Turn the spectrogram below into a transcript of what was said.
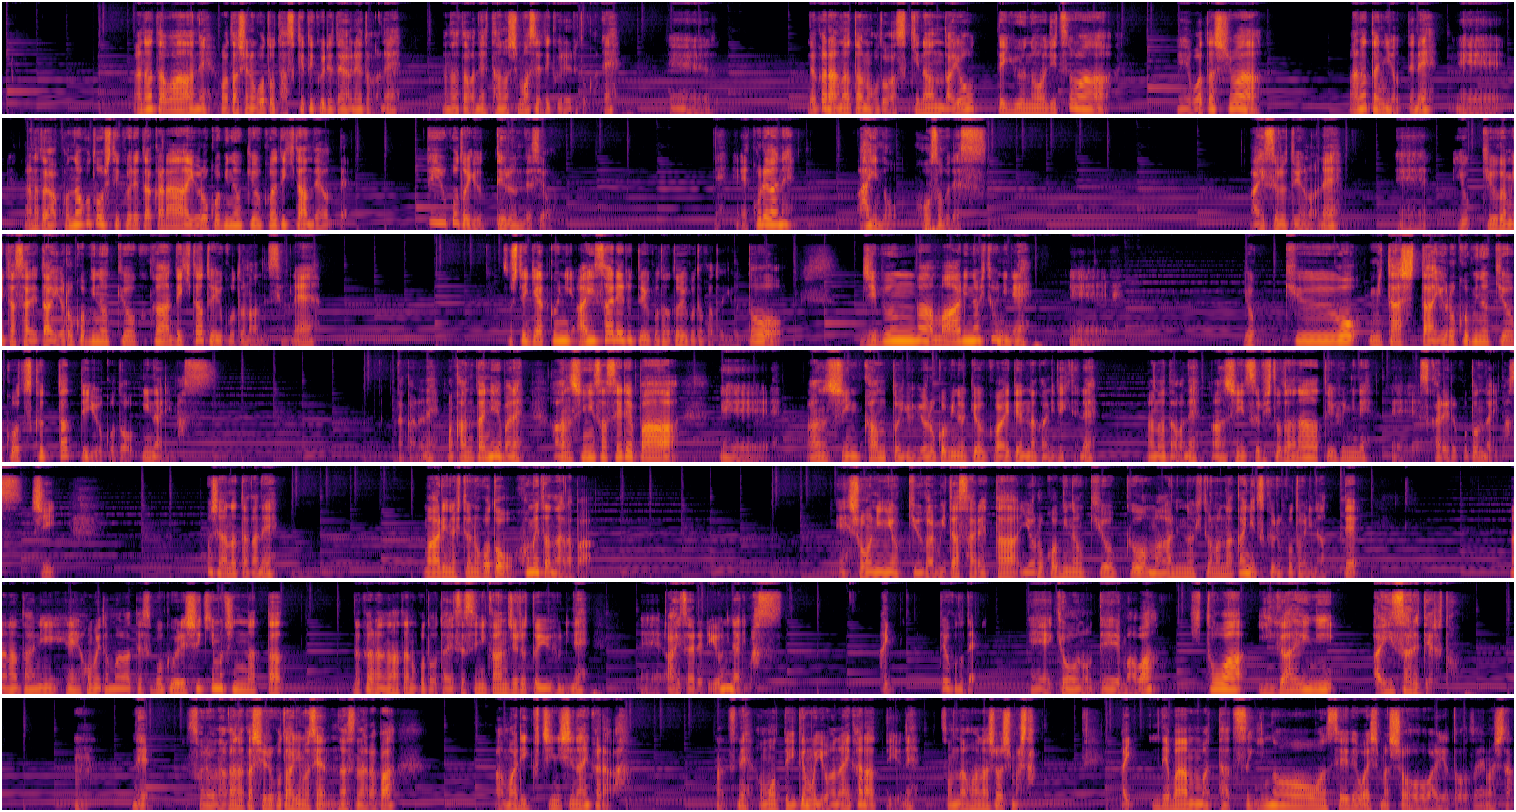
あなたはね、私のことを助けてくれたよねとかね、あなたはね、楽しませてくれるとかね、えー、だからあなたのことが好きなんだよっていうのを実は、えー、私はあなたによってね、えー、あなたがこんなことをしてくれたから喜びの記憶ができたんだよって、っていうことを言ってるんですよ。ね、これがね、愛の法則です。愛するというのはね、えー、欲求が満たされた喜びの記憶ができたということなんですよね。そして逆に愛されるということはどういうことかというと、自分が周りの人にね、えー、欲求を満たした喜びの記憶を作ったっていうことになります。だからね、まあ、簡単に言えばね、安心させれば、えー、安心感という喜びの記憶が相手の中にできてね、あなたはね、安心する人だなというふうにね、えー、好かれることになりますし、もしあなたがね、周りの人のことを褒めたならば、承認欲求が満たされた喜びの記憶を周りの人の中に作ることになって、あなたに褒めてもらってすごく嬉しい気持ちになった。だからあなたのことを大切に感じるというふうにねえ、愛されるようになります。はい。ということで、えー、今日のテーマは、人は意外に愛されてると。うん。で、それをなかなか知ることありません。なぜならば、あまり口にしないから、なんですね。思っていても言わないからっていうね、そんなお話をしました。はい。ではまた次の音声でお会いしましょう。ありがとうございました。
